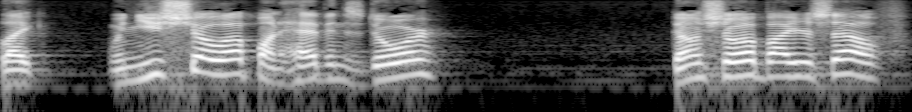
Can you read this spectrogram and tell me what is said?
Like, when you show up on heaven's door, don't show up by yourself.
